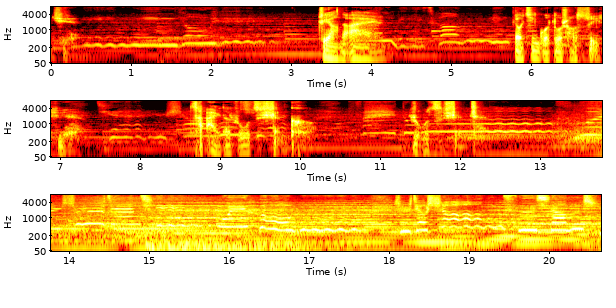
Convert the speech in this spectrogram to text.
绝。这样的爱，要经过多少岁月，才爱得如此深刻，如此深沉？问世间情为何物？只叫生死相许。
